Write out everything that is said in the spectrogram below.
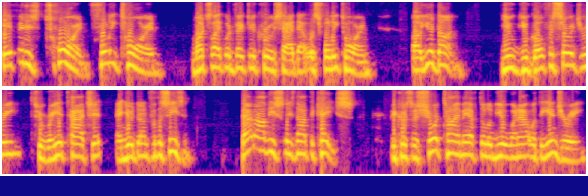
if it is torn, fully torn, much like what Victor Cruz had, that was fully torn, uh, you're done. You you go for surgery to reattach it, and you're done for the season. That obviously is not the case, because a short time after Lemieux went out with the injury,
